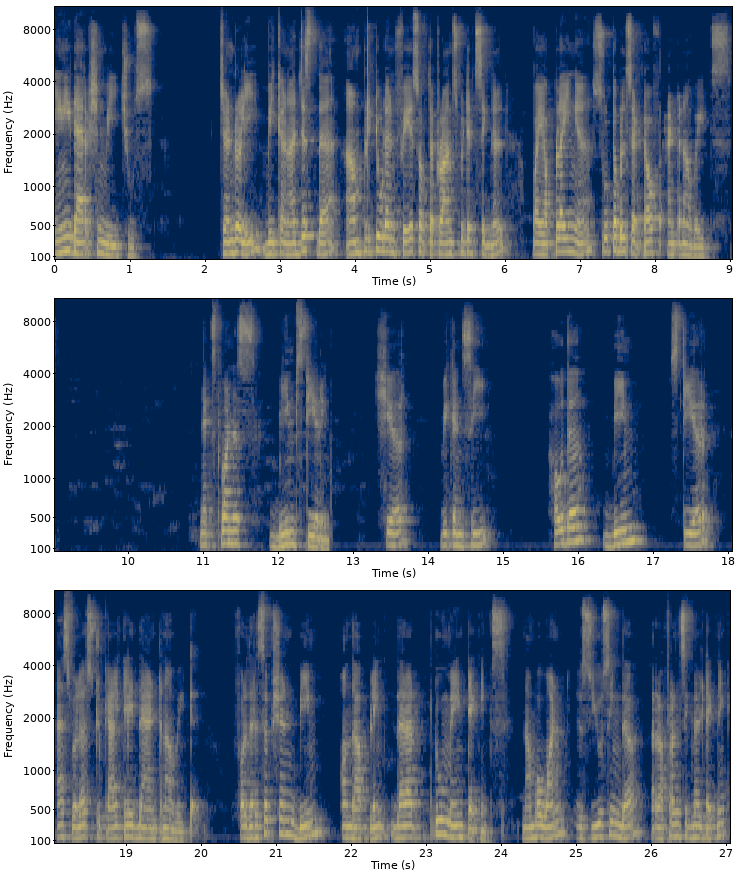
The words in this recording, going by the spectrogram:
any direction we choose. Generally, we can adjust the amplitude and phase of the transmitted signal by applying a suitable set of antenna weights. Next one is beam steering. Here we can see how the beam steer as well as to calculate the antenna weight. For the reception beam on the uplink, there are two main techniques. Number one is using the reference signal technique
